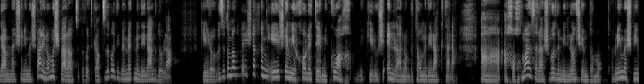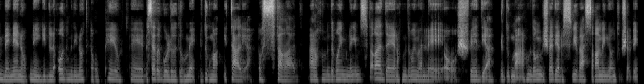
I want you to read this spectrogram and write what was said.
גם מה שאני משווה, אני לא משווה לארצות הברית, כי ארצות הברית היא באמת מדינה גדולה. כאילו, וזאת אומרת, ויש לכם, יש להם יכולת uh, מיקוח, כאילו, שאין לנו בתור מדינה קטנה. החוכמה זה להשוות למדינות שהן דומות. אבל אם משווים בינינו, נגיד, לעוד מדינות אירופאיות uh, בסדר גודל דומה, לדוגמה איטליה או ספרד, אנחנו מדברים, נגיד בספרד, uh, אנחנו מדברים על, או שוודיה, לדוגמה, אנחנו מדברים בשוודיה על סביב העשרה מיליון תושבים.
